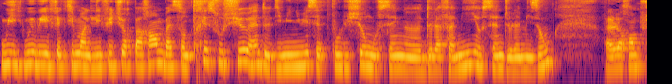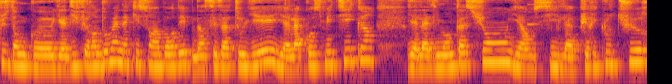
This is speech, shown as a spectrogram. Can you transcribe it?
Oui, oui, oui, effectivement. Les futurs parents bah, sont très soucieux hein, de diminuer cette pollution au sein euh, de la famille, au sein de la maison. Alors en plus, donc euh, il y a différents domaines hein, qui sont abordés dans ces ateliers. Il y a la cosmétique, il y a l'alimentation, il y a aussi la puriculture,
